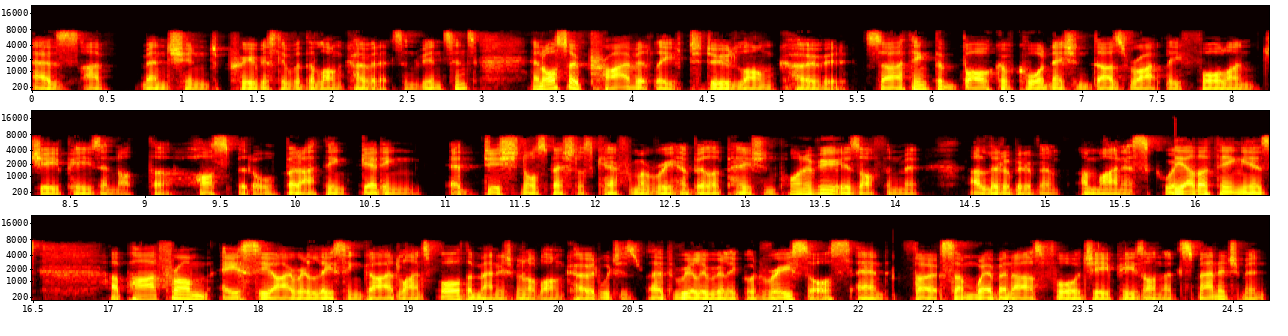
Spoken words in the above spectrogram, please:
as I've mentioned previously with the long COVID at St. Vincent's, and also privately to do long COVID. So I think the bulk of coordination does rightly fall on GPs and not the hospital. But I think getting additional specialist care from a rehabilitation point of view is often a little bit of a, a minor squeeze. The other thing is, apart from ACI releasing guidelines for the management of long COVID, which is a really, really good resource, and for some webinars for GPs on its management,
